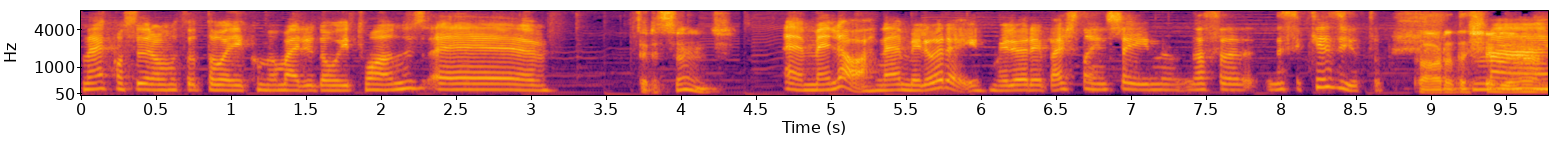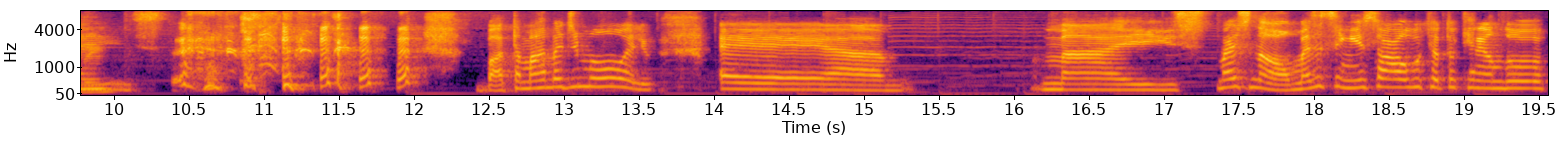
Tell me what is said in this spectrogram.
né, considerando que eu tô aí com meu marido há oito anos, é, Interessante. é melhor, né? Melhorei. Melhorei bastante aí nessa, nesse quesito. A hora tá chegando, hein? Mas. Bota marba de molho. É... Mas. Mas não, mas assim, isso é algo que eu tô querendo.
